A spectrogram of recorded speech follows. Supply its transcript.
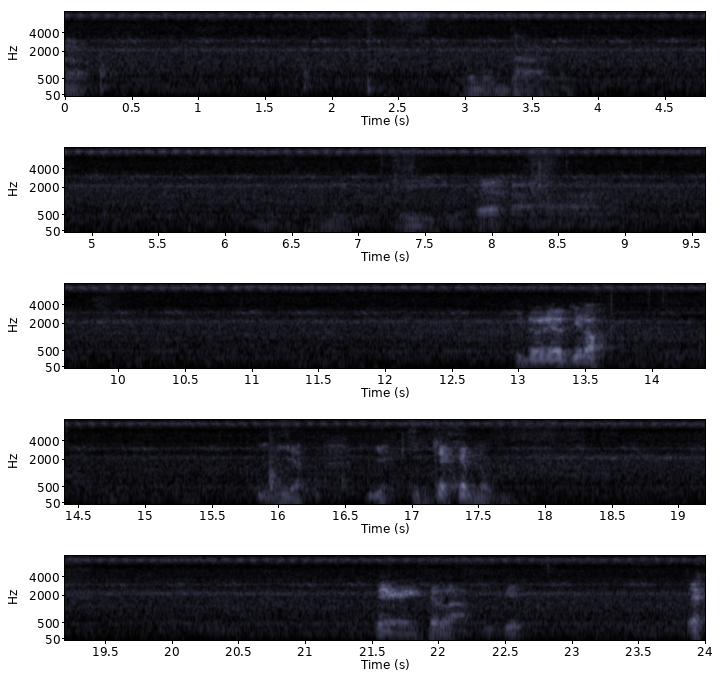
อ่าขนมทานนี่นี่อ่ากินเร็วๆจิหรอเลียเลียกินแต่ขนมนี่ไงฉลาดอีกนิดเอ๊ะ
